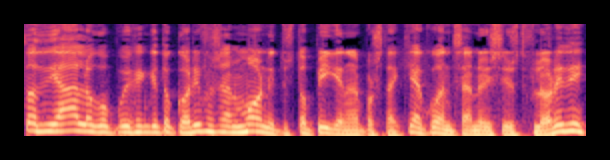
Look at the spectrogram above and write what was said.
το διάλογο που είχαν και το κορύφωσαν μόνοι τους, το πήγαιναν προς τα εκεί, ακούγαν τις ανοησίες του Φλωρίδη.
